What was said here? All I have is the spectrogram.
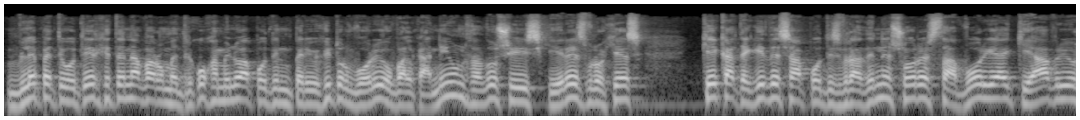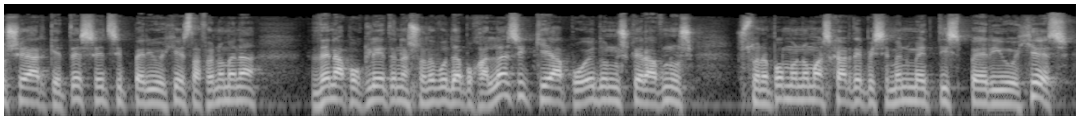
Βλέπετε ότι έρχεται ένα βαρομετρικό χαμηλό από την περιοχή των Βορείων Βαλκανίων. Θα δώσει ισχυρές βροχές και καταιγίδες από τις βραδινές ώρες στα βόρεια και αύριο σε αρκετές περιοχές. Τα φαινόμενα δεν αποκλείεται να συνοδεύονται από χαλάζι και από έντονους κεραυνούς. Στον επόμενό μας χάρτη επισημαίνουμε τις περιοχές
